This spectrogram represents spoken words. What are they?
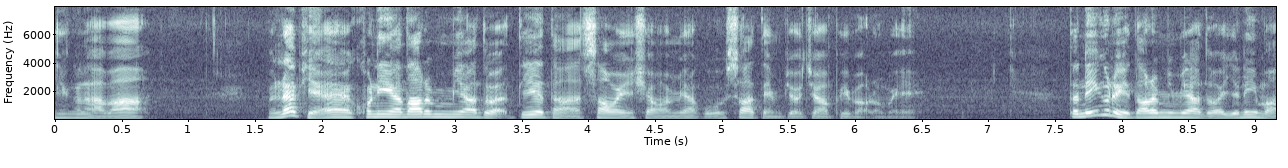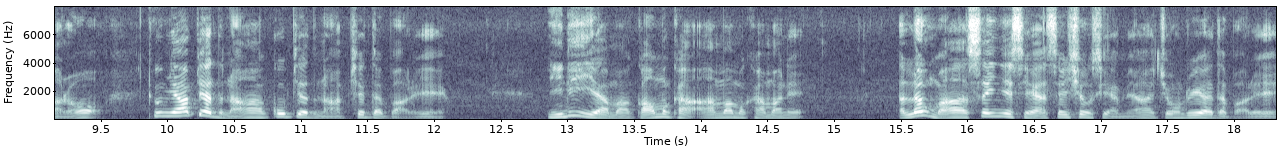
မင်္ဂလာပါမနက်ဖြန်ခုနှစ်ရက်သားသမီးများအတွက်တရက်တာစောင့်ရင်ရှောင်းရင်များကိုစတင်ပြောကြားပေးပါတော့မယ်တနင်္ဂနွေသားသမီးများအတွက်ယနေ့မှာတော့သူများပြဿနာကိုယ့်ပြဿနာဖြစ်တတ်ပါတယ်ဤသည့်အရာမှာခေါင်းမခံအာမမခံပါနဲ့အလုံးမှာစိတ်ညစ်စရာစိတ်ရှုပ်စရာများကြုံတွေ့ရတတ်ပါတယ်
